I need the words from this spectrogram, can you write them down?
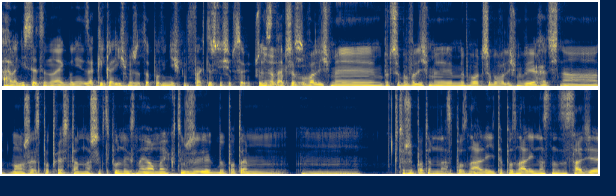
Ale niestety, no jakby nie zaklikaliśmy, że to powinniśmy faktycznie się sobie Nie no, przedstawić. potrzebowaliśmy, potrzebowaliśmy, my potrzebowaliśmy wyjechać na morze, spotkać tam naszych wspólnych znajomych, którzy jakby potem, mm, którzy potem nas poznali i to poznali nas na zasadzie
